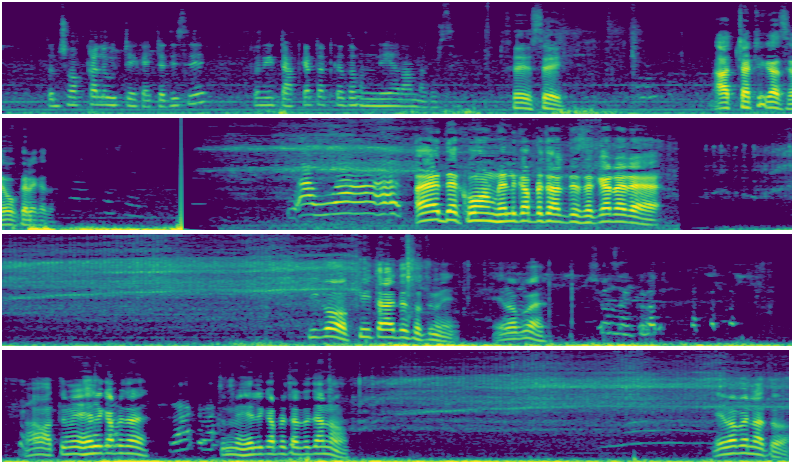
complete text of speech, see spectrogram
তখন সকালে উঠে কাটটা দিছে তখন এই টাটকা টাটকা তখন নিয়ে রান্না করছি। সেই সেই। আচ্ছা ঠিক আছে ওকে রেখে দাও। এই দেখুন হেলিকপ্টার চালাতেছে কেডা রে? কি গো কি চালাইতেছো তুমি? এভাবে? আহ, তুমি হেলিকপ্টার তুমি হেলিকপ্টার চালাতে জানো? এভাবে না তো?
